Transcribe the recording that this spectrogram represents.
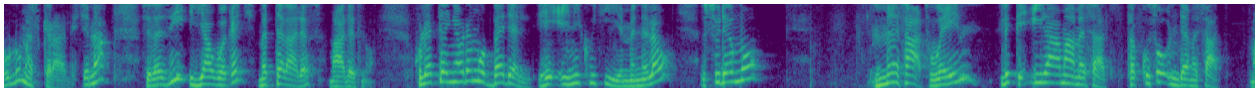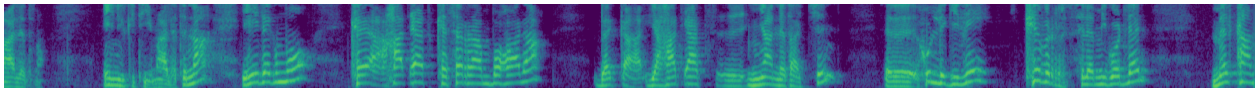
ሁሉ መስክራለች። እና ስለዚህ እያወቀች መተላለፍ ማለት ነው። ሁለተኛው ደግሞ በደል ይሄ ኢኒኩቲ የምንለው እሱ ደግሞ መሳት ወይም ልክ ኢላማ መሳት ተኩሶ እንደ መሳት ማለት ነው። ኢኒኩቲ ማለት እና ይሄ ደግሞ ከኃጢአት ከሰራም በኋላ በቃ የኃጢአት እኛነታችን ሁል ጊዜ ክብር ስለሚጎድለን መልካም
